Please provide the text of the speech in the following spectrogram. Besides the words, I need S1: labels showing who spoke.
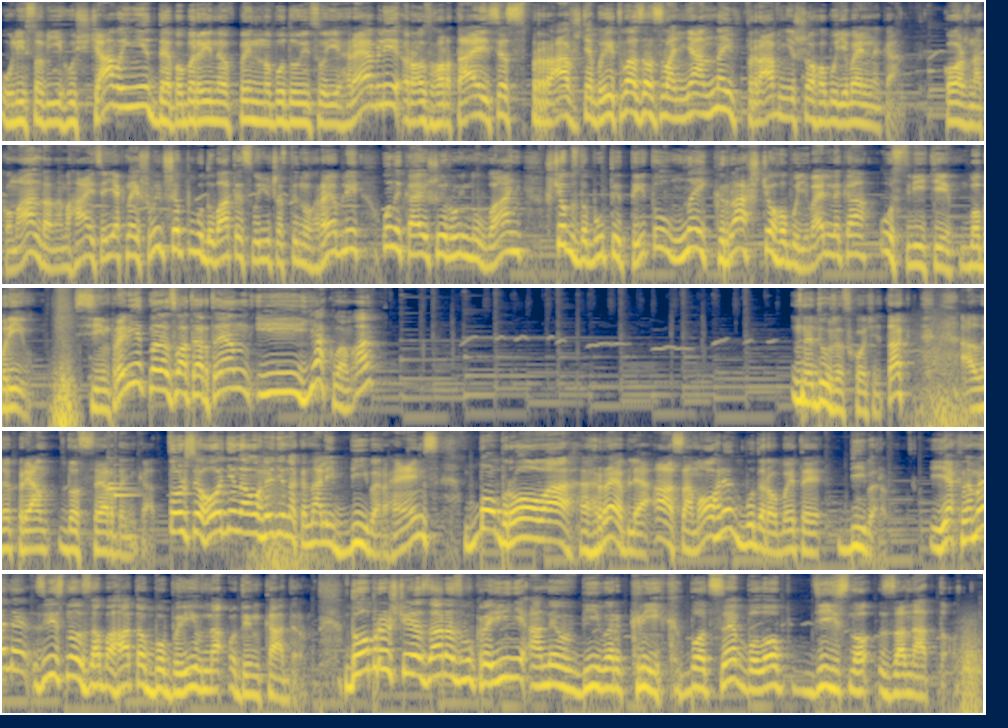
S1: У лісовій гущавині, де бобри невпинно будують свої греблі, розгортається справжня битва за звання найвправнішого будівельника. Кожна команда намагається якнайшвидше побудувати свою частину греблі, уникаючи руйнувань, щоб здобути титул найкращого будівельника у світі бобрів. Всім привіт! Мене звати Артем, і як вам, а? Не дуже схожі, так? Але прям до серденька. Тож сьогодні на огляді на каналі Beaver Games Боброва гребля, а сам огляд буде робити Бівер. Як на мене, звісно, забагато бобрів на один кадр. Добре, що я зараз в Україні, а не в Бівер Крік, бо це було б дійсно занадто.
